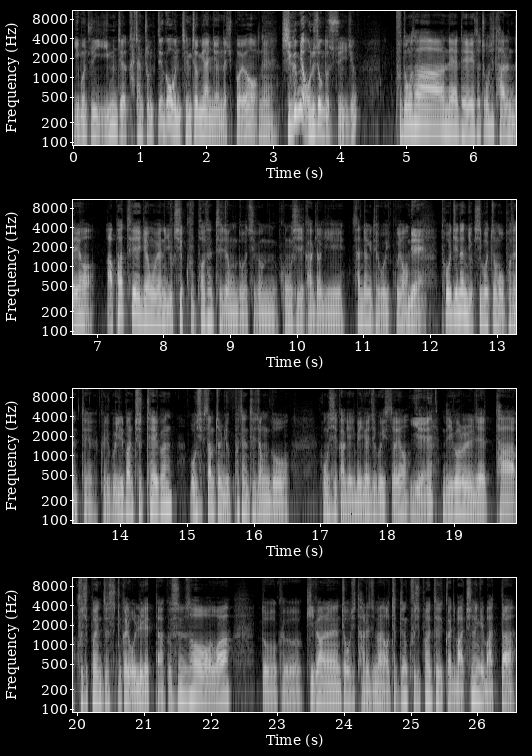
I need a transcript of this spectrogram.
이번 주는 이 문제가 가장 좀 뜨거운 쟁점이 아니었나 싶어요. 네. 지금이 어느 정도 수준이죠? 부동산에 대해서 조금씩 다른데요. 아파트의 경우에는 69% 정도 지금 공시 가격이 산정이 되고 있고요. 네. 토지는 65.5% 그리고 일반 주택은 53.6% 정도 공시 가격이 매겨지고 있어요. 예. 근데 이거를 이제 다 90% 수준까지 올리겠다. 그 순서와 또 그 기간은 조금씩 다르지만 어쨌든 90%까지 맞추는 게 맞다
